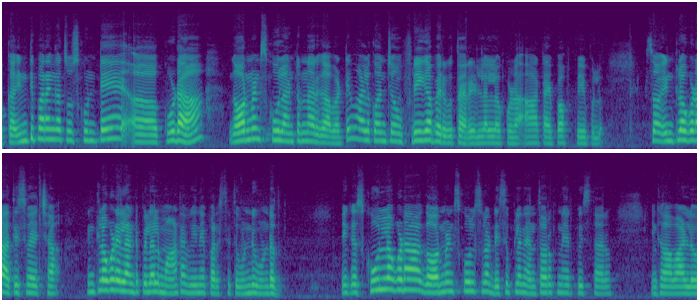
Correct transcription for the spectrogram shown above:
ఒక ఇంటి పరంగా చూసుకుంటే కూడా గవర్నమెంట్ స్కూల్ అంటున్నారు కాబట్టి వాళ్ళు కొంచెం ఫ్రీగా పెరుగుతారు ఇళ్ళలో కూడా ఆ టైప్ ఆఫ్ పీపుల్. సో ఇంట్లో కూడా అతి స్వేచ్ఛ. ఇంట్లో కూడా ఇలాంటి పిల్లలు మాట వినే పరిస్థితి ఉండి ఉండదు. ఇక స్కూల్లో కూడా గవర్నమెంట్ స్కూల్స్లో డిసిప్లిన్ ఎంతవరకు నేర్పిస్తారు? ఇంకా వాళ్ళు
